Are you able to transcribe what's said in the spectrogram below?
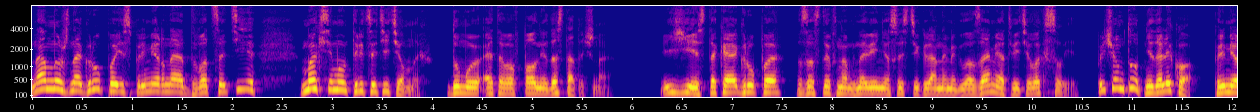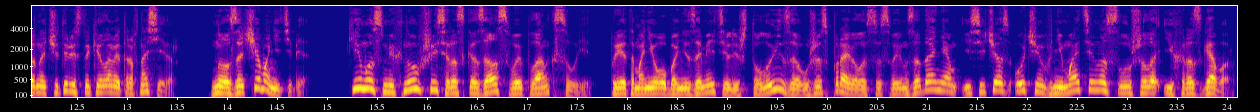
Нам нужна группа из примерно 20, максимум 30 темных. Думаю, этого вполне достаточно. «Есть такая группа», — застыв на мгновение со стеклянными глазами, ответила Ксуи. «Причем тут, недалеко, примерно 400 километров на север. Но зачем они тебе?» Ким, усмехнувшись, рассказал свой план Ксуи. При этом они оба не заметили, что Луиза уже справилась со своим заданием и сейчас очень внимательно слушала их разговор.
